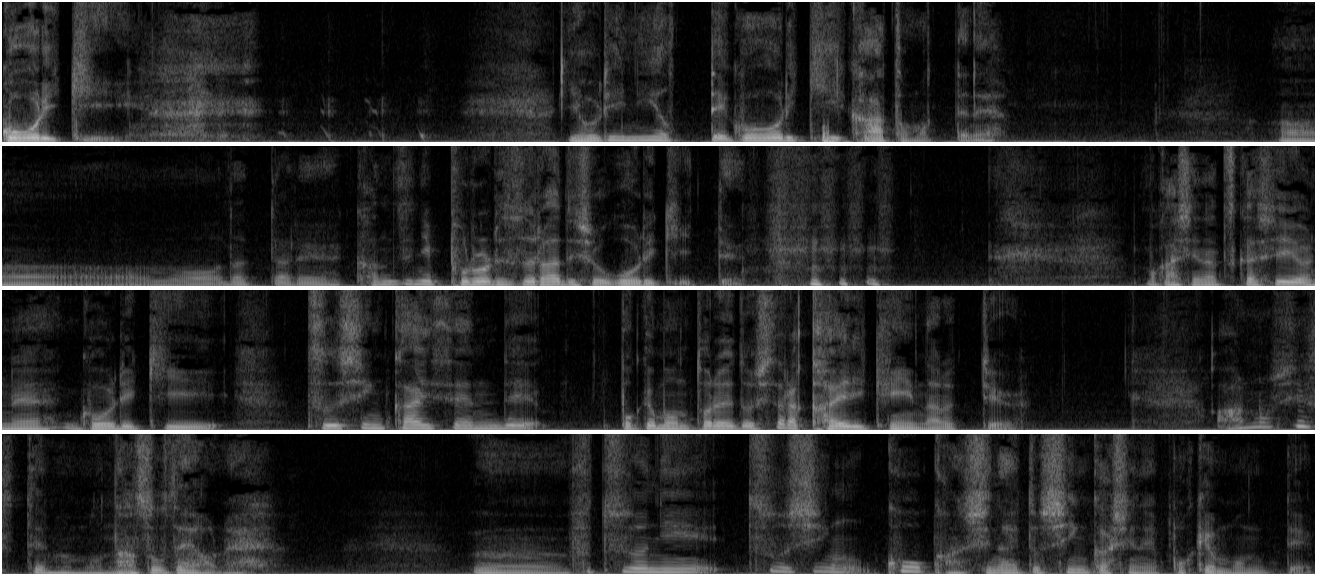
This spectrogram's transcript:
合力。よりによって合力かと思ってね。ああ、もう、だってあれ、完全にプロレスラーでしょ、合力って。昔懐かしいよね。合力。通信回線でポケモントレードしたら怪力になるっていう。あのシステムも謎だよね。うん、普通に通信交換しないと進化しないポケモンって、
